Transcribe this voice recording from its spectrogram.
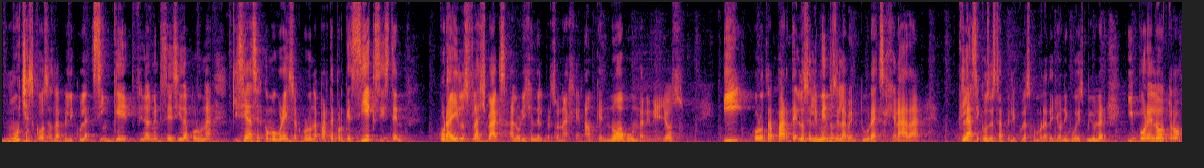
muchas cosas la película sin que finalmente se decida por una. Quisiera hacer como Greystock por una parte, porque sí existen por ahí los flashbacks al origen del personaje, aunque no abundan en ellos. Y por otra parte, los elementos de la aventura exagerada, clásicos de estas películas como la de Johnny Weissmuller. Y por el otro,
